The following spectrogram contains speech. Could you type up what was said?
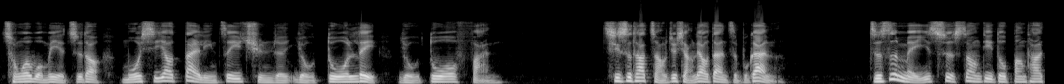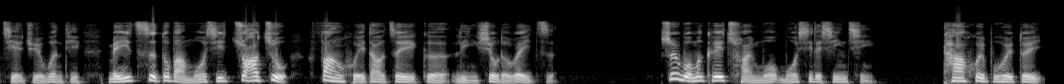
从而我们也知道，摩西要带领这一群人有多累，有多烦。其实他早就想撂担子不干了，只是每一次上帝都帮他解决问题，每一次都把摩西抓住，放回到这一个领袖的位置。所以我们可以揣摩摩西的心情，他会不会对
